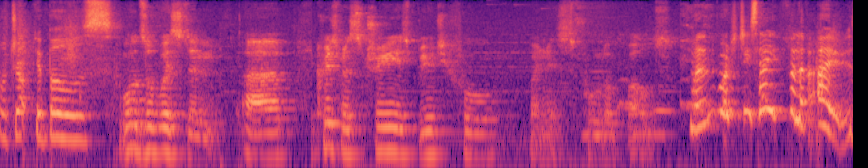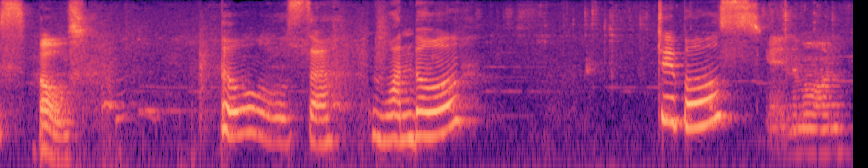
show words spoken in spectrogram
Or drop your balls. Words of wisdom. Uh, the Christmas tree is beautiful when it's full of balls. What, what did you say? Full of O's? Balls. Balls. One ball. Two balls. Getting them on.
